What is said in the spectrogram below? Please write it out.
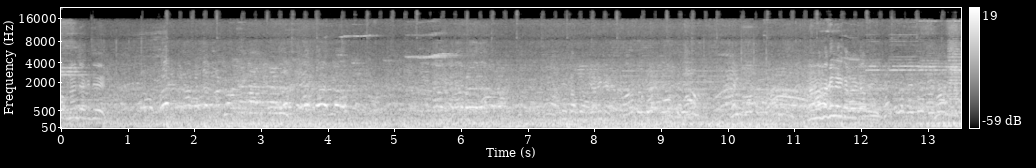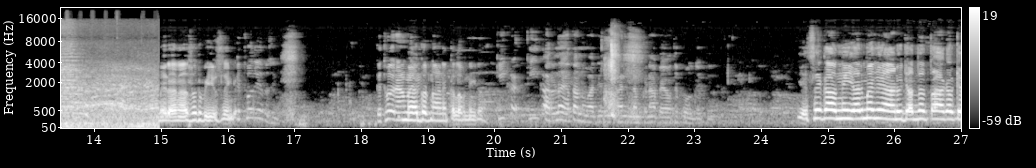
ਆਪਣਾ ਜੇ। ਮੇਰਾ ਨਾਮ ਸੁਖਬੀਰ ਸਿੰਘ। ਕਿੱਥੋਂ ਦੇ ਹੋ ਤੁਸੀਂ? ਕਿੱਥੋਂ ਦੇ ਰਹਿਣ ਮੈਂ ਵਾਲੇ ਗੁਰੂ ਨਾਨਕ ਕਲੋਨੀ ਦਾ। ਕੀ ਕ- ਕਾਰਨ ਹੋਇਆ ਤੁਹਾਨੂੰ ਅੱਜ ਲੰਕਣਾ ਪਿਆ ਉੱਥੇ ਪੁੱਲ ਦੇ ਉੱਤੇ? ਇਸੇ ਕਾਰਨ ਹੀ ਯਾਰ ਮੈਂ ਜੇ ਆਣੂ ਜਾਂਦਾ ਤਾਂ ਕਰਕੇ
